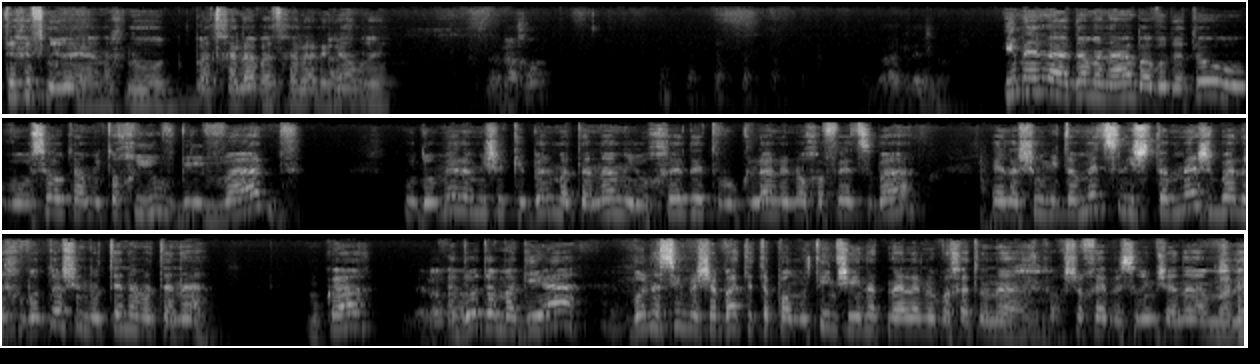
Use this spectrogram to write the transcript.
תכף נראה, אנחנו עוד בהתחלה, בהתחלה לגמרי. זה נכון. אני בעד ליהנות. אם אין לאדם הנאה בעבודתו והוא עושה אותה מתוך חיוב בלבד, הוא דומה למי שקיבל מתנה מיוחדת והוא כלל אינו חפץ בה, אלא שהוא מתאמץ להשתמש בה לכבודו של נותן המתנה. מוכר? לא טוב. הדודה מגיעה, בוא נשים לשבת את הפרמוטים שהיא נתנה לנו בחתונה. זה כבר שוכב עשרים שנה, מלא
